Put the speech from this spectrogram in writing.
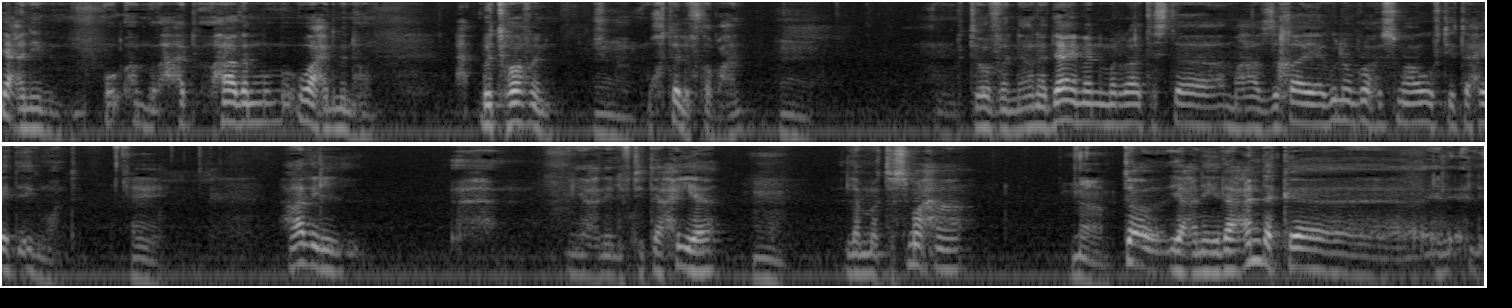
يعني هذا واحد منهم بيتهوفن. مختلف طبعا. بيتهوفن أنا دائما مرات است... مع أصدقائي أقول لهم روحوا اسمعوا افتتاحية ايجمونت إيه هذه ال... يعني الافتتاحية مم. لما تسمعها نعم. يعني إذا عندك آه، ال- ال-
